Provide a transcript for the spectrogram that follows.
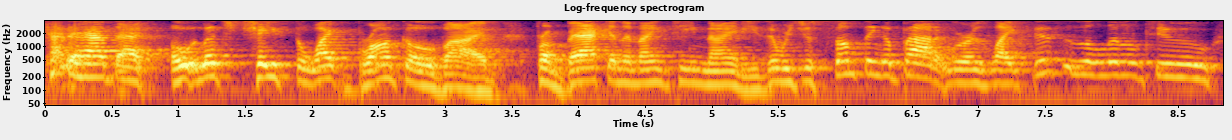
Kind of had that, oh, let's chase the white Bronco vibe from back in the 1990s. There was just something about it where it was like, this is a little too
